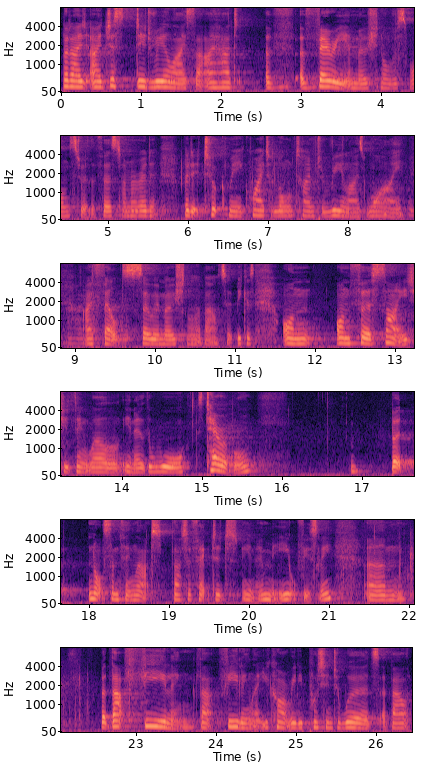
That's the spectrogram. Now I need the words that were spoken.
but I I just did realise that I had a, a, very emotional response to it the first time I read it, but it took me quite a long time to realise why I felt so emotional about it. Because on on first sight, you'd think, well, you know, the war is terrible, but not something that that affected, you know, me obviously. Um, but that feeling, that feeling that you can't really put into words about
